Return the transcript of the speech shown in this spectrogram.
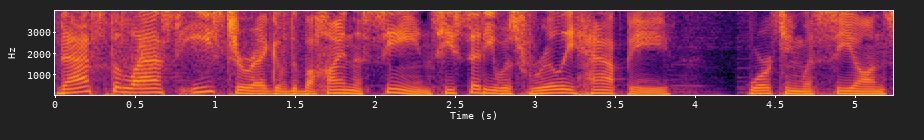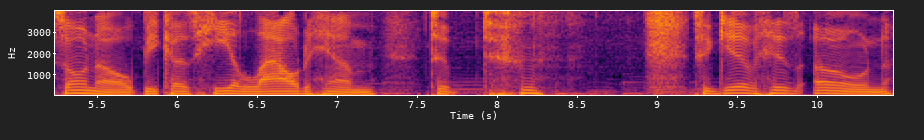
That's the last Easter egg of the behind the scenes. He said he was really happy working with Sion Sono because he allowed him to to, to give his own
